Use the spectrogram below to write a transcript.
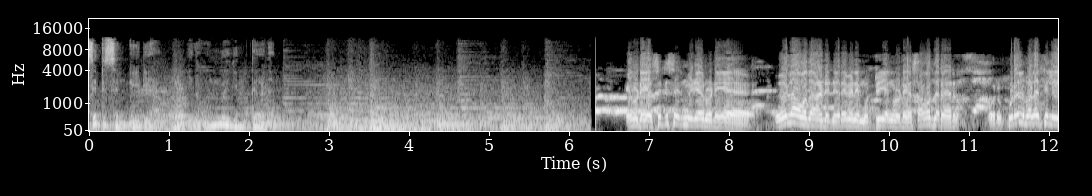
சிட்டிசன் மீடியா இது உண்மையின் தேடல். எங்களுடைய சிட்டிசன் மீடியாவுடைய ஏழாவது ஆண்டு நிறைவினை முற்றி எங்களுடைய சகோதரர் ஒரு குரல் வளத்திலே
